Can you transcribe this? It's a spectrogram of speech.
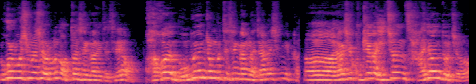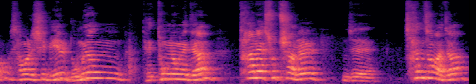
이걸 보시면서 여러분 어떤 생각이 드세요? 과거 노무현 정부 때 생각나지 않으십니까? 어, 당시 국회가 2004년도죠. 3월 12일 노무현 대통령에 대한 탄핵 소추안을 이제 찬성하자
